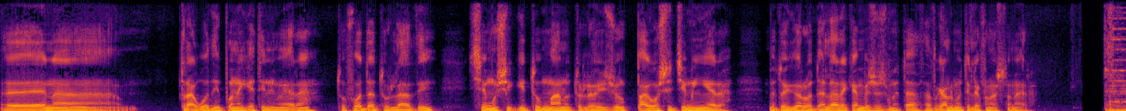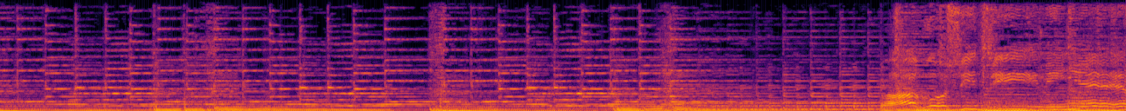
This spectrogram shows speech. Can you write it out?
ε, ένα τραγούδι που είναι για την ημέρα του Φόντα του Λάδη σε μουσική του Μάνου του Λοΐζου, Πάγωσε Τσιμινιέρα. με τον Γιώργο Νταλάρα και αμέσως μετά θα βγάλουμε τηλέφωνο στον αέρα. Πάγωση τσιμινιέρα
